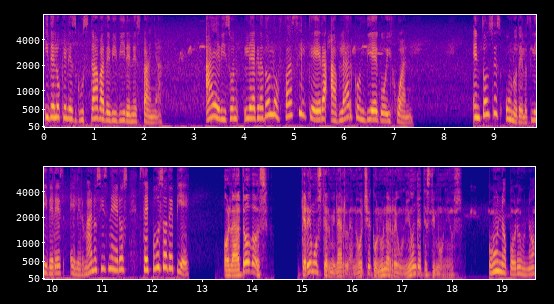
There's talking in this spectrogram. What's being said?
y de lo que les gustaba de vivir en España. A Edison le agradó lo fácil que era hablar con Diego y Juan. Entonces uno de los líderes, el hermano Cisneros, se puso de pie. Hola a todos. Queremos terminar la noche con una reunión de testimonios. Uno por uno,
